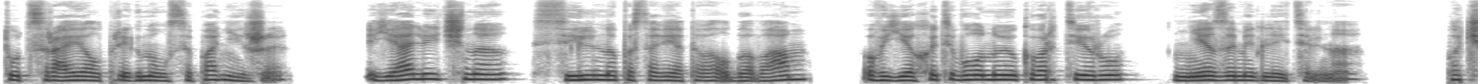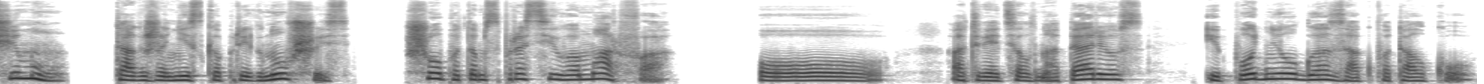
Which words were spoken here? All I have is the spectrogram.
Тут Сраэл пригнулся пониже. Я лично сильно посоветовал бы вам въехать в оную квартиру незамедлительно. «Почему?» — так же низко пригнувшись, шепотом спросила Марфа. -о ответил нотариус и поднял глаза к потолку.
